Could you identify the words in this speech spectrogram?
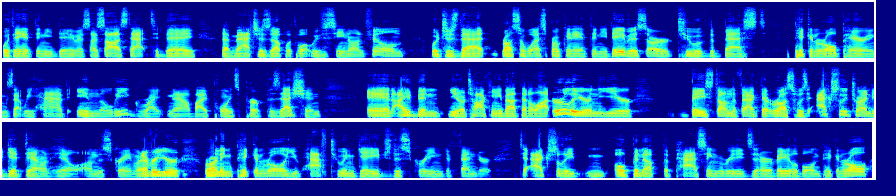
with Anthony Davis. I saw a stat today that matches up with what we've seen on film, which is that Russell Westbrook and Anthony Davis are two of the best pick and roll pairings that we have in the league right now by points per possession. And I've been, you know, talking about that a lot earlier in the year based on the fact that Russ was actually trying to get downhill on the screen. Whenever you're running pick and roll, you have to engage the screen defender to actually open up the passing reads that are available in pick and roll.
